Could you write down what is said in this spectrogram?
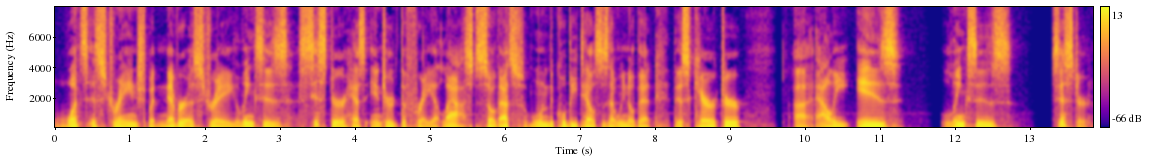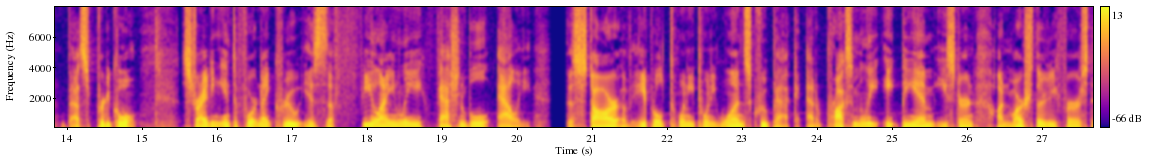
Once estranged but never astray, Lynx's sister has entered the fray at last. So that's one of the cool details is that we know that this character, uh, Allie, is Lynx's sister. That's pretty cool. Striding into Fortnite crew is the felinely fashionable Allie, the star of April 2021's crew pack. At approximately 8 p.m. Eastern on March 31st,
